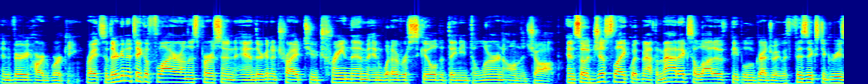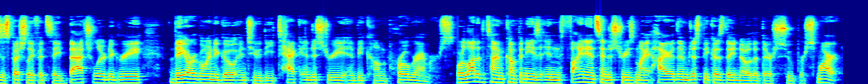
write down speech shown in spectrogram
and very hardworking, right? So they're gonna take a flyer on this person and they're gonna try to train them in whatever skill that they need to learn on the job. And so just like with mathematics, a lot of people who graduate with physics degrees, especially if it's a bachelor degree, they are going to go into the tech industry and become programmers. Or a lot of the time companies in finance industries might hire them just because they know that they're super smart.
